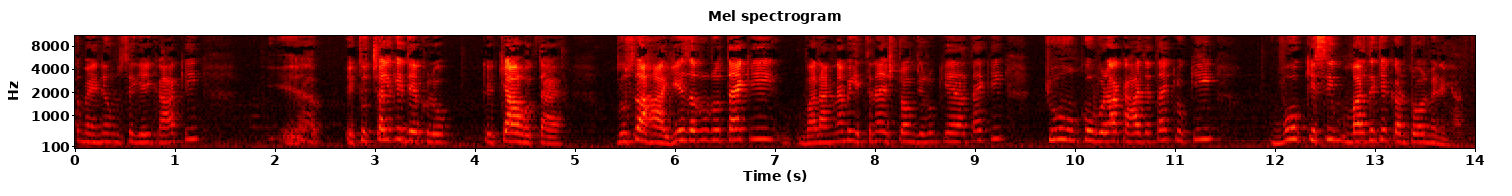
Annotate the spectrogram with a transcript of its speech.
तो मैंने उनसे यही कहा कि एक तो चल के देख लो कि क्या होता है। दूसरा हाँ ये ज़रूर होता है कि वनांगना में इतना स्ट्रांग ज़रूर किया जाता है कि क्यों उनको बुरा कहा जाता है, क्योंकि वो किसी मर्द के कंट्रोल में नहीं आते।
